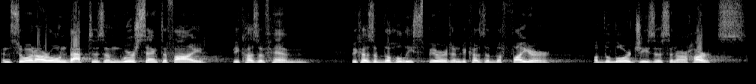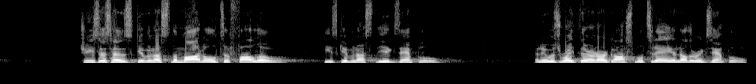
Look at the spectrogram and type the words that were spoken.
And so in our own baptism, we're sanctified because of him because of the Holy Spirit and because of the fire of the Lord Jesus in our hearts. Jesus has given us the model to follow, He's given us the example. And it was right there in our gospel today, another example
